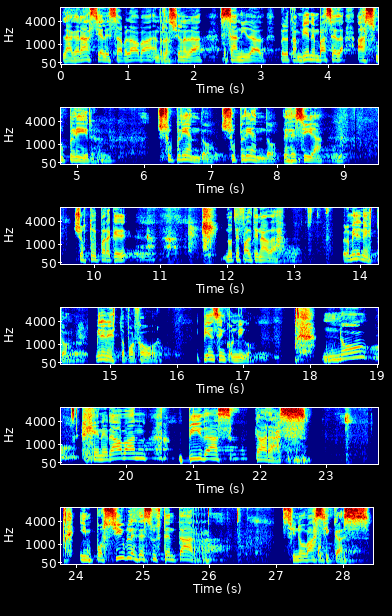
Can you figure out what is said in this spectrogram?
La gracia les hablaba en relación a la sanidad, pero también en base a, suplir, supliendo, supliendo. Les decía, yo estoy para que no te falte nada. Pero miren esto, miren esto, por favor, y piensen conmigo. No generaban vidas caras imposibles de sustentar, sino básicas,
